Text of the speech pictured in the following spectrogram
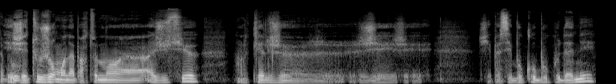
Ah Et bon? j'ai toujours mon appartement à, à Jussieu, dans lequel j'ai, j'ai, passé beaucoup, beaucoup d'années.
